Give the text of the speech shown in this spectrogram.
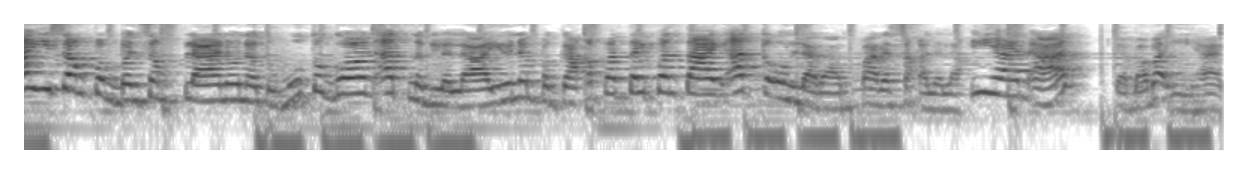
ay isang pambansang plano na tumutugon at naglalayo ng pagkakapantay-pantay at kaunlaran para sa kalalakihan at kababaihan.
